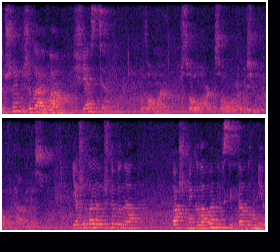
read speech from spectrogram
души желаю вам счастья. Soul. Я желаю, чтобы над вашими головами всегда был мир.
